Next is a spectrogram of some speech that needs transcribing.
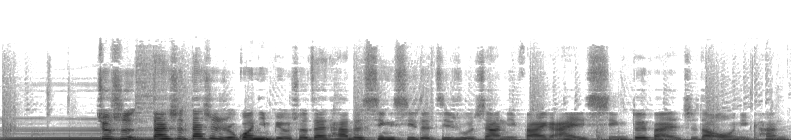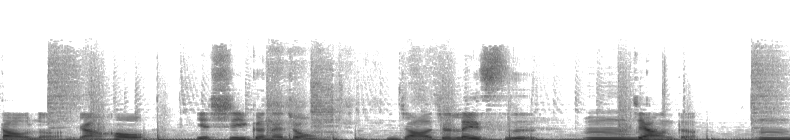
嗯。就是，但是，但是，如果你比如说在他的信息的基础上，你发一个爱心，对方也知道哦，你看到了，然后也是一个那种，你知道，就类似，嗯，这样的，嗯，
